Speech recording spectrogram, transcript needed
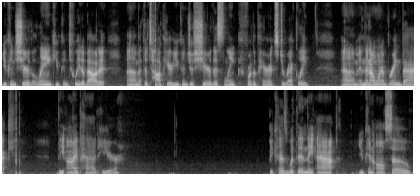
You can share the link. You can tweet about it. Um, at the top here, you can just share this link for the parents directly. Um, and then I want to bring back the iPad here because within the app, you can also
